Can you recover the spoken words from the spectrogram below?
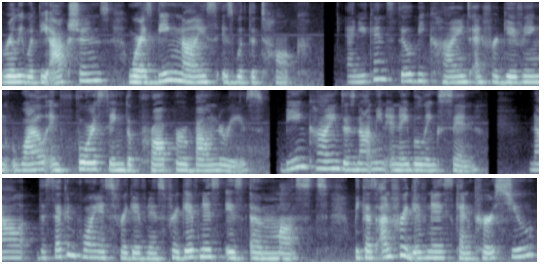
really with the actions, whereas being nice is with the talk. And you can still be kind and forgiving while enforcing the proper boundaries. Being kind does not mean enabling sin. Now, the second point is forgiveness. Forgiveness is a must because unforgiveness can curse you,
